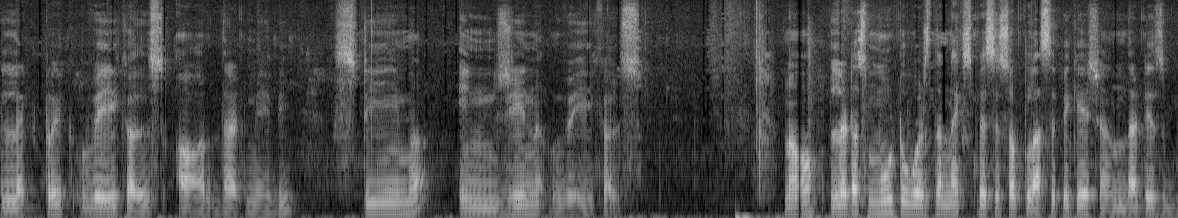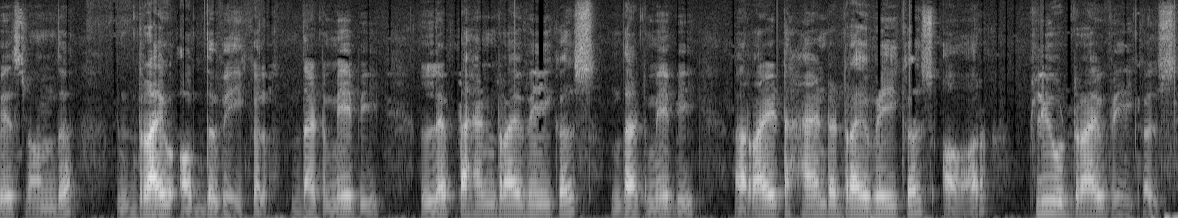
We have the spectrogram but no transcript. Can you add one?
electric vehicles or that may be steam engine vehicles now let us move towards the next basis of classification that is based on the drive of the vehicle. That may be left hand drive vehicles that may be right hand drive vehicles or fluid drive vehicles.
